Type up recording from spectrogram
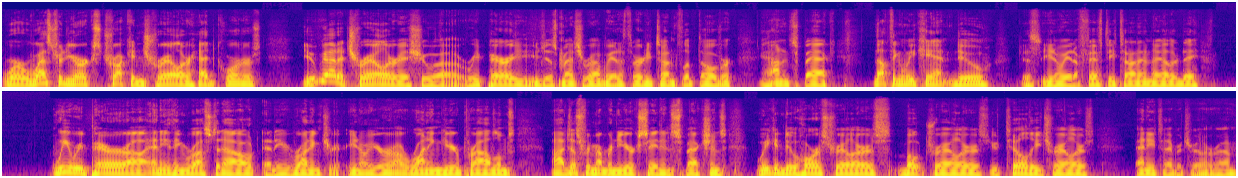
we're Western New York's truck and trailer headquarters. You've got a trailer issue, a repair. You just mentioned, Rob, we had a 30 ton flipped over Yeah. on its back. Nothing we can't do. Just, you know, we had a 50 ton in the other day. We repair uh, anything rusted out, any running, you know, your uh, running gear problems. Uh, just remember New York State inspections. We can do horse trailers, boat trailers, utility trailers, any type of trailer, Rob.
